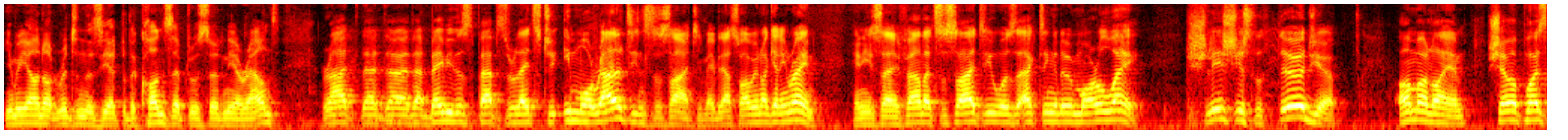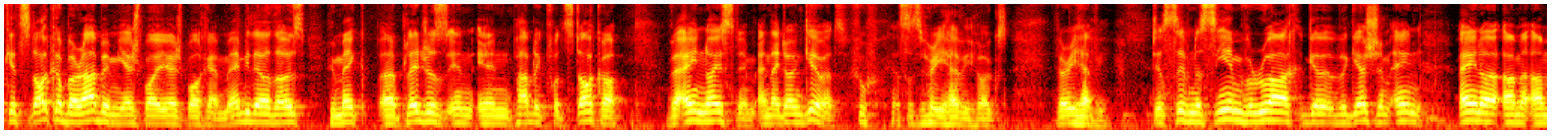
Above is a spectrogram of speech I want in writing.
Yirmiyahu not written this yet, but the concept was certainly around, right? That, uh, that maybe this perhaps relates to immorality in society. Maybe that's why we're not getting rain. And he say, found that society was acting in an immoral way. Shlish is the third year. Maybe there are those who make uh, pledges in, in public for noisnim, and they don't give it. Phew, this is very heavy, folks. Very heavy. Um, um.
